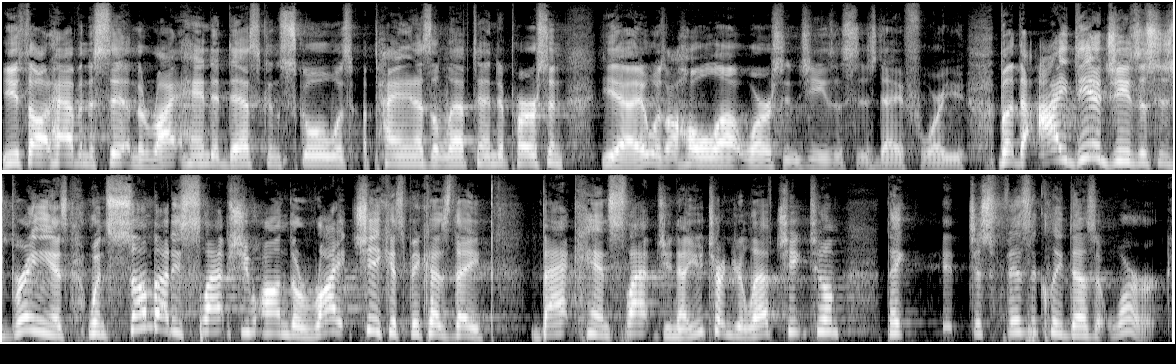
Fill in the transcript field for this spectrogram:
You thought having to sit in the right handed desk in school was a pain as a left handed person? Yeah, it was a whole lot worse in Jesus' day for you. But the idea Jesus is bringing is when somebody slaps you on the right cheek, it's because they backhand slapped you. Now you turn your left cheek to them, they, it just physically doesn't work.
